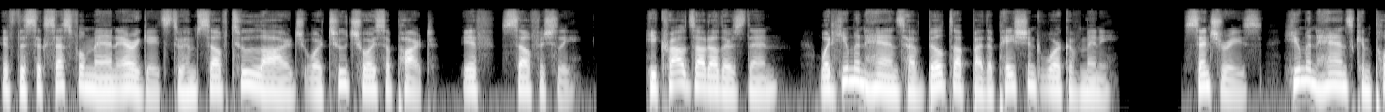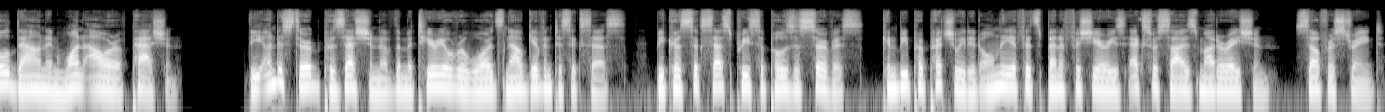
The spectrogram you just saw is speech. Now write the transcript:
if the successful man arrogates to himself too large or too choice a part, if, selfishly, he crowds out others, then, what human hands have built up by the patient work of many centuries, human hands can pull down in one hour of passion. The undisturbed possession of the material rewards now given to success, because success presupposes service, can be perpetuated only if its beneficiaries exercise moderation, self restraint,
